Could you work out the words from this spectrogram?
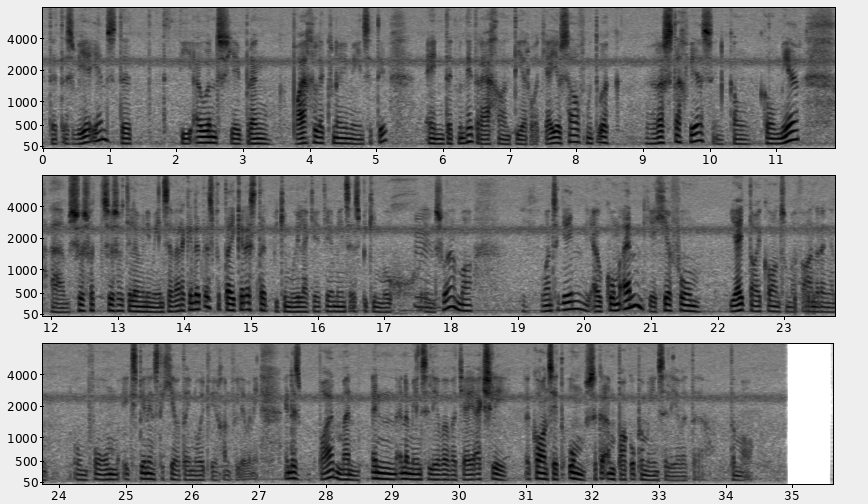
dit is weer eens dit die ouens jy bring baie geluk na die mense toe en dit moet net reg gehanteer word. Jy jouself moet ook rustig wees en kan kalmeer. Ehm um, soos wat soos wat jy met die mense werk en dit is baie keer is dit bietjie moeilik, jy weet jy mense is bietjie moeg mm. en so, maar once again, die ou kom in, jy gee vir hom jy het daai kans om 'n verandering en om vir hom experience te gee wat hy nooit weer gaan verlewe nie. En dis baie min in in 'n mens se lewe wat jy actually 'n kans het om sulke impak op 'n mens se lewe te te maak.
